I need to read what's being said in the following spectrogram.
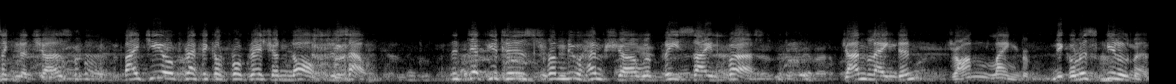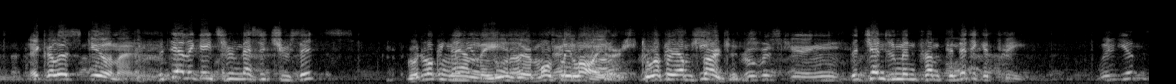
signatures by geographical progression north to south. The deputies from New Hampshire will please sign first. John Langdon. John Langdon. Nicholas Gilman. Nicholas Gilman. The delegates from Massachusetts. Good looking men, these. They're mostly lawyers. Two or three of them surgeons. Rufus King. The gentleman from Connecticut, please. William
